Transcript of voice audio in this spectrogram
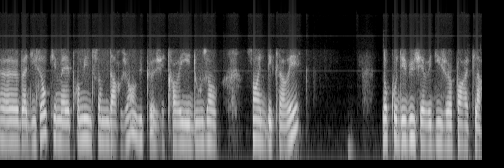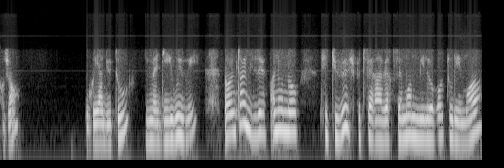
Euh, bah, disons qu'il m'avait promis une somme d'argent vu que j'ai travaillé 12 ans sans être déclaré. Donc au début, j'avais dit je pars avec l'argent ou rien du tout. Il m'a dit oui, oui. Mais en même temps, il me disait ah non, non, si tu veux, je peux te faire un versement de 1000 euros tous les mois.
